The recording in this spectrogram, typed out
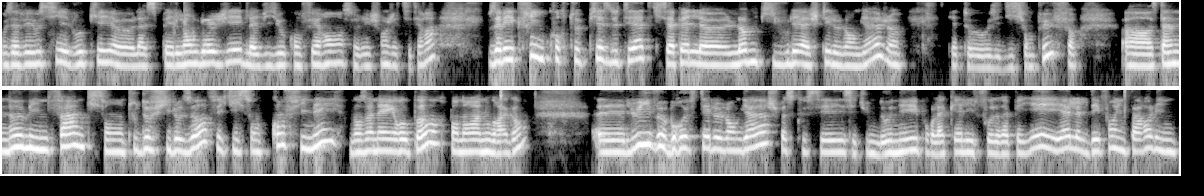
Vous avez aussi évoqué euh, l'aspect langagier de la visioconférence, l'échange, etc. Vous avez écrit une courte pièce de théâtre qui s'appelle euh, L'homme qui voulait acheter le langage, qui est aux éditions PUF. C'est un homme et une femme qui sont tous deux philosophes et qui sont confinés dans un aéroport pendant un ouragan. Et lui, veut breveter le langage parce que c'est une donnée pour laquelle il faudrait payer. Et elle, elle défend une parole et une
